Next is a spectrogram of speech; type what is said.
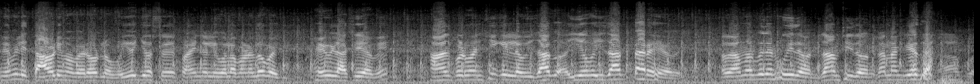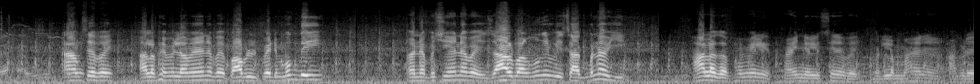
ફેમિલી તાવડીમાં ભાઈ રોટલો વયો જશે ફાઇનલી ઓલા પણ તો ભાઈ ફેવડા છે હવે હાથ પડવાની શીખી લે હવે જાગ એ હવે જાગતા રહે હવે હવે અમારે બધાને સુઈ દેવાનું જામ થઈ દેવાનું કનાક ગયા હતા આમ છે ભાઈ. હાલો ફેમિલી અમે એને ભાઈ પાપલેટ પેટી મૂકી દઈએ અને પછી એને ભાઈ ઝાડ બાળ મૂકીને પછી શાક બનાવીએ. હાલો તો ફેમિલી ફાઇનલી છે ને ભાઈ, મતલબમાં હે ને આપણે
